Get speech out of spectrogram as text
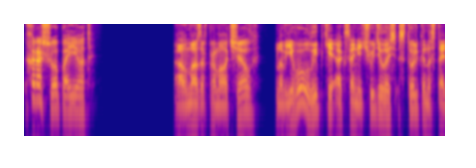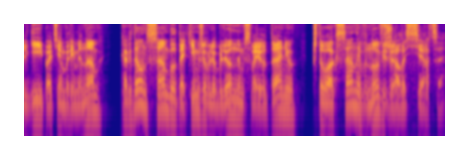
«Хорошо поет». Алмазов промолчал, но в его улыбке Оксане чудилось столько ностальгии по тем временам, когда он сам был таким же влюбленным в свою Таню, что у Оксаны вновь сжалось сердце.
